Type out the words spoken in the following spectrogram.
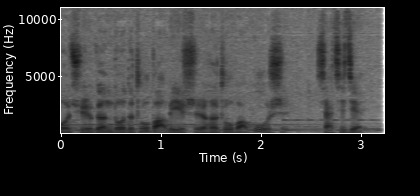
获取更多的珠宝历史和珠宝故事。下期见。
